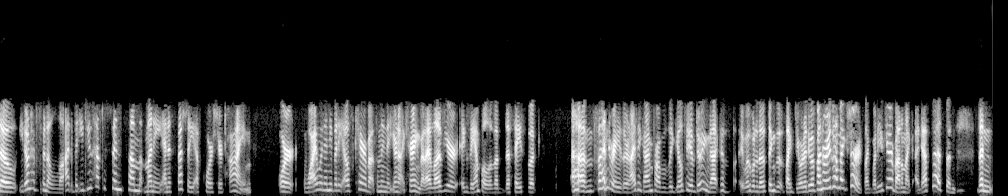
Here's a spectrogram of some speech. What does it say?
So you don't have to spend a lot, but you do have to spend some money, and especially, of course, your time. Or why would anybody else care about something that you're not caring about? I love your example of a, the Facebook um, fundraiser. And I think I'm probably guilty of doing that because it was one of those things that's like, do you want to do a fundraiser? I'm like, sure. It's like, what do you care about? I'm like, I guess this. And then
